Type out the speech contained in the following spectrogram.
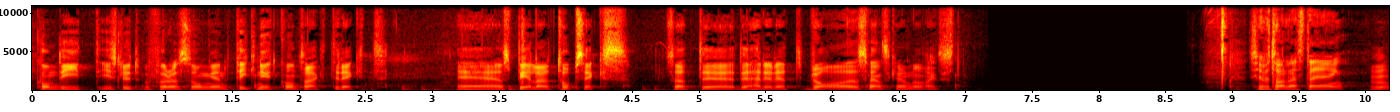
kom dit i slutet på förra säsongen. Fick nytt kontrakt direkt. Eh, spelar topp 6. Så att, eh, det här är rätt bra svenskar ändå faktiskt. Ska vi ta nästa gäng? Mm.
